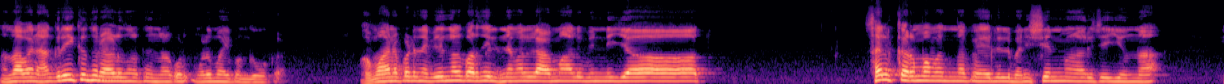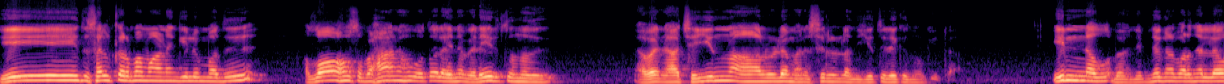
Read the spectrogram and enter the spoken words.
നന്നാവാൻ ആഗ്രഹിക്കുന്ന ഒരാൾ നിങ്ങൾക്ക് നിങ്ങൾ നിങ്ങളുമായി പങ്കുവെക്കുക ബഹുമാനപ്പെട്ട നബിതങ്ങൾ പറഞ്ഞു ഇന്നമല്ല അമാലു ബിന്നിജാത് സൽക്കർമ്മം എന്ന പേരിൽ മനുഷ്യന്മാർ ചെയ്യുന്ന ഏത് സൽക്കർമ്മമാണെങ്കിലും അത് അള്ളാഹു സുബാനുഭവത്തിൽ അതിനെ വിലയിരുത്തുന്നത് അവൻ ആ ചെയ്യുന്ന ആളുടെ മനസ്സിലുള്ള നീയത്തിലേക്ക് നോക്കിയിട്ടാണ് ഇന്ന നിബിധങ്ങൾ പറഞ്ഞല്ലോ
